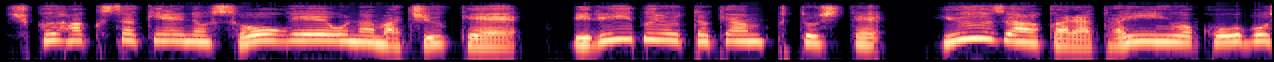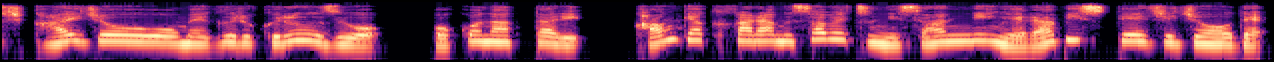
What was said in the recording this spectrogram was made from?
宿泊先への送迎を生中継、ビリーブルートキャンプとしてユーザーから隊員を公募し会場を巡るクルーズを行ったり、観客から無差別に3人選びステージ上で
